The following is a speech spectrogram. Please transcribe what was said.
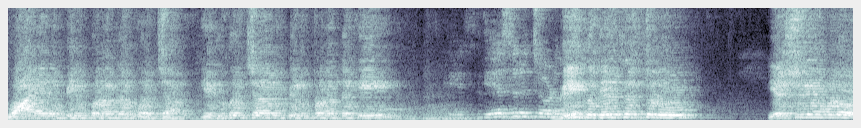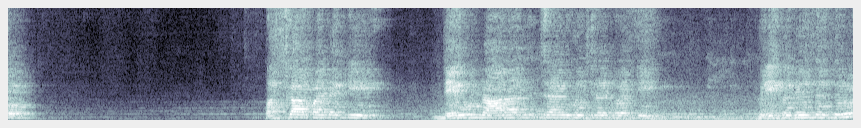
వాడైన పిలుపునందకు వచ్చారు. ఎందుకు వచ్చారు పిలుపునందకి గ్రీకు దేశస్థుడు యెరూషలేములో పస్కా పండగకి దేవుణ్ణి ఆరాధించడానికి వచ్చినటువంటి గ్రీకు దేశస్థులు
